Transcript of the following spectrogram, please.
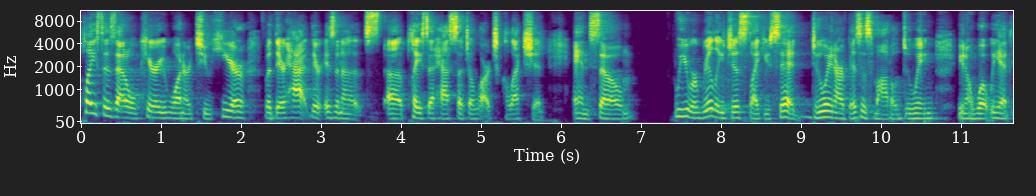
places that will carry one or two here, but there had there isn't a, a place that has such a large collection. And so we were really just like you said doing our business model doing you know what we had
